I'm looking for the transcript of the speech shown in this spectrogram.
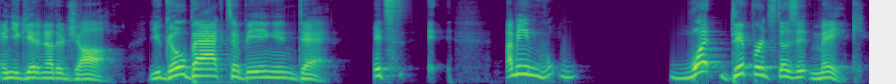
and you get another job. You go back to being in debt. It's, I mean, what difference does it make?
